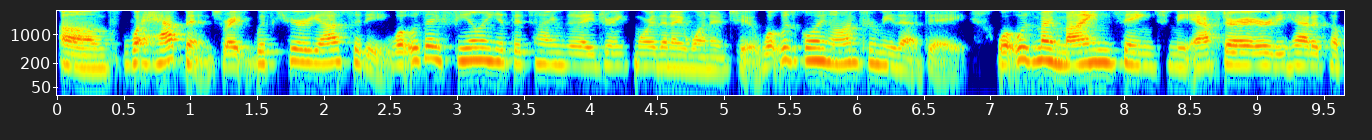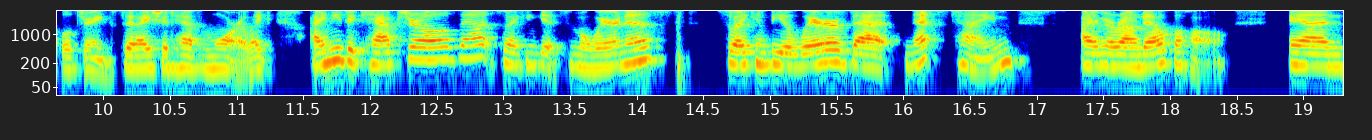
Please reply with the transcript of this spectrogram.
um, what happened right with curiosity what was i feeling at the time that i drank more than i wanted to what was going on for me that day what was my mind saying to me after i already had a couple drinks that i should have more like i need to capture all of that so i can get some awareness so i can be aware of that next time i'm around alcohol and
